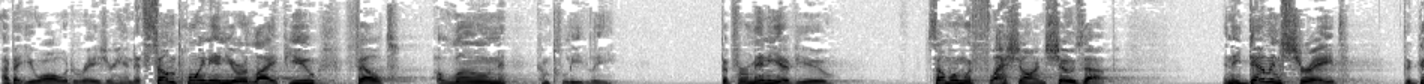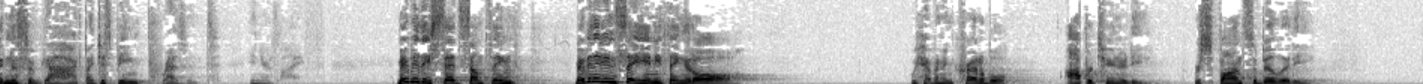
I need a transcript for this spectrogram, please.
I bet you all would raise your hand. At some point in your life, you felt alone completely. But for many of you, someone with flesh on shows up and they demonstrate the goodness of God by just being present in your life. Maybe they said something. Maybe they didn't say anything at all. We have an incredible opportunity, responsibility,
